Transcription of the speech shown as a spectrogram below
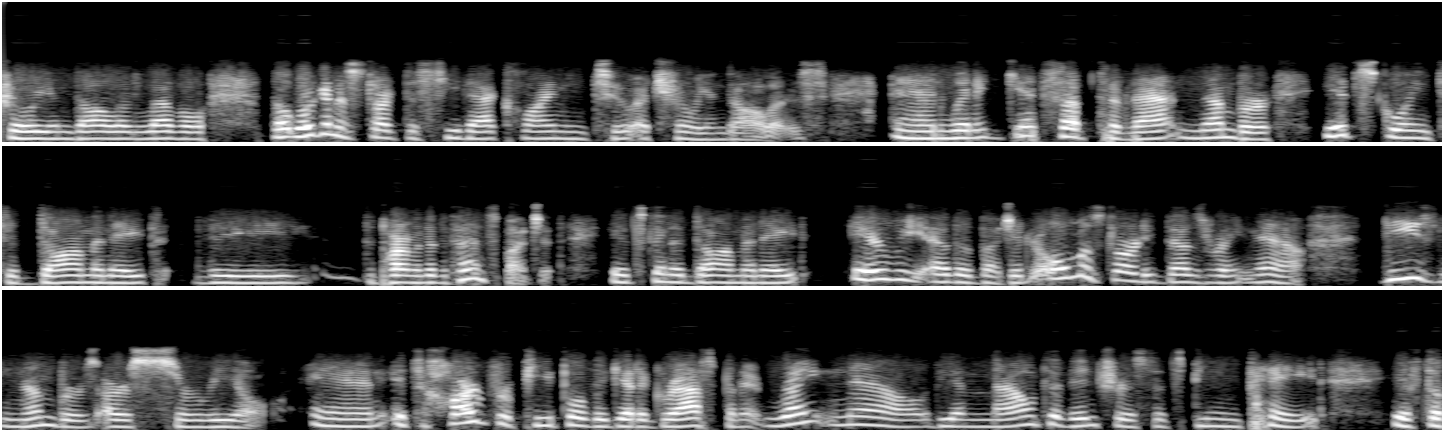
trillion dollar level, but we're going to start to see that climbing to a trillion dollars. And when it gets up to that number, it's going to dominate the Department of Defense budget. It's going to dominate every other budget. It almost already does right now. These numbers are surreal, and it's hard for people to get a grasp on it. Right now, the amount of interest that's being paid, if the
